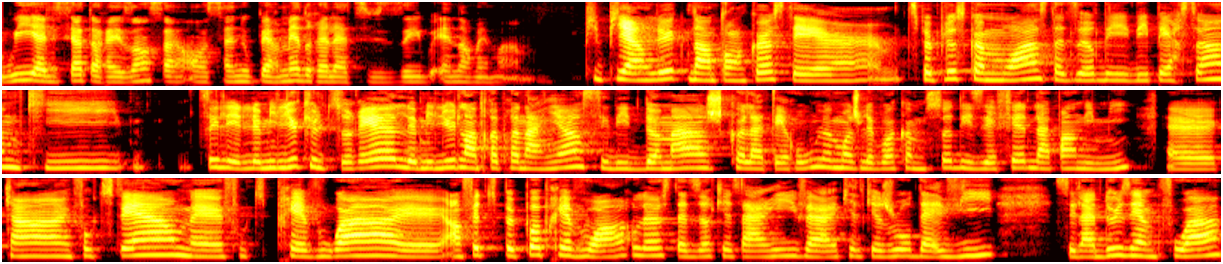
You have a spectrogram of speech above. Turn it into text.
oui, Alicia, tu as raison, ça, ça nous permet de relativiser énormément. Puis Pierre-Luc, dans ton cas, c'était un petit peu plus comme moi, c'est-à-dire des, des, personnes qui, le milieu culturel, le milieu de l'entrepreneuriat, c'est des dommages collatéraux. Moi, je le vois comme ça, des effets de la pandémie. Euh, quand il faut que tu fermes, il faut que tu prévois. Euh, en fait, tu peux pas prévoir, c'est-à-dire que ça arrive à quelques jours d'avis. C'est la deuxième fois.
